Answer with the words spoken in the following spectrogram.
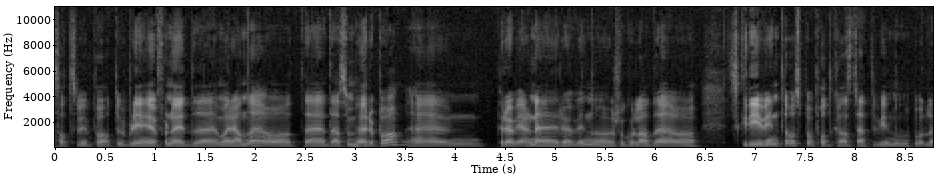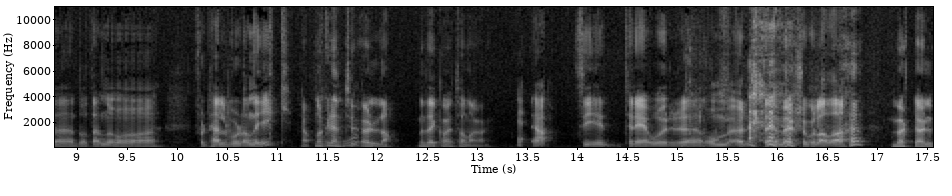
satser vi på at du blir fornøyd, eh, Marianne, og til deg som hører på. Prøv gjerne rødvin og sjokolade, og skriv inn til oss på podkast.vinmonopolet.no og fortell hvordan det gikk. Ja, nå glemte vi øl, da. Men det kan vi ta en annen gang. Ja. Si tre ord om øl til mørk sjokolade. Mørkt øl.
